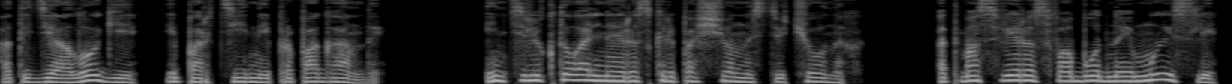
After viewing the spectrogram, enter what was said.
от идеологии и партийной пропаганды. Интеллектуальная раскрепощенность ученых, атмосфера свободной мысли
